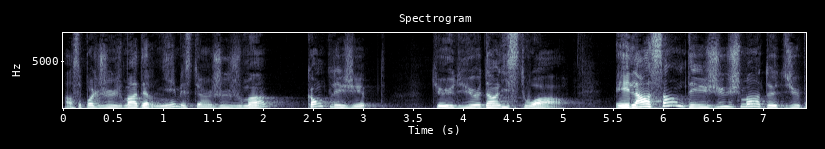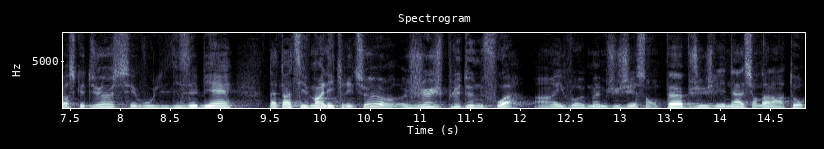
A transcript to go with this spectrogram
Alors, ce n'est pas le jugement dernier, mais c'est un jugement contre l'Égypte qui a eu lieu dans l'histoire. Et l'ensemble des jugements de Dieu, parce que Dieu, si vous lisez bien attentivement l'Écriture, juge plus d'une fois. Hein. il va même juger son peuple, juge les nations d'alentour.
